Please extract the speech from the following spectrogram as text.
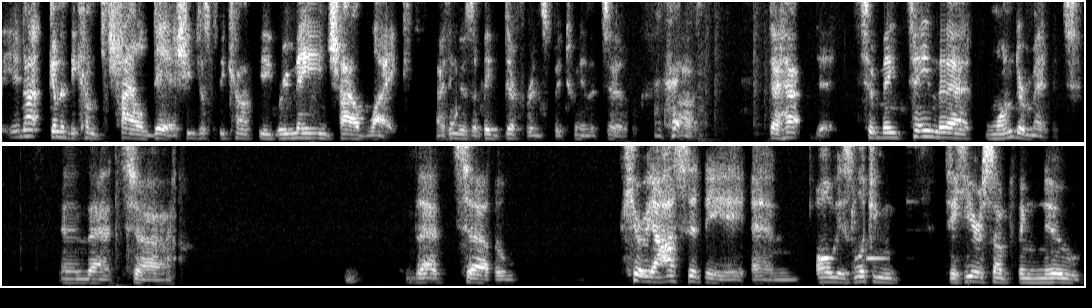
you're not going to become childish. You just become you remain childlike. I think there's a big difference between the two. Uh, to have to maintain that wonderment and that uh, that uh, curiosity and always looking to hear something new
